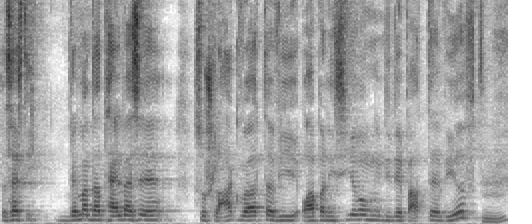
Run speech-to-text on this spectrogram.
das heißt, ich, wenn man da teilweise so Schlagwörter wie Urbanisierung in die Debatte wirft, mhm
